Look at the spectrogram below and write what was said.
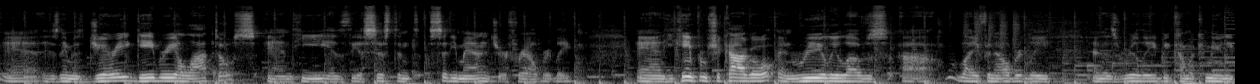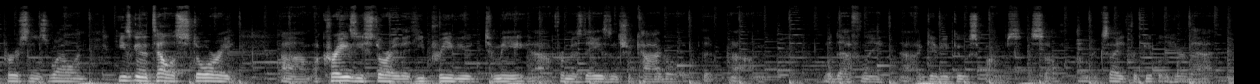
Uh, his name is Jerry Gabrielatos, and he is the assistant city manager for Albert Lea. And he came from Chicago and really loves uh, life in Albert Lea and has really become a community person as well. And he's going to tell a story, um, a crazy story that he previewed to me uh, from his days in Chicago that um, will definitely uh, give you goosebumps. So I'm excited for people to hear that.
